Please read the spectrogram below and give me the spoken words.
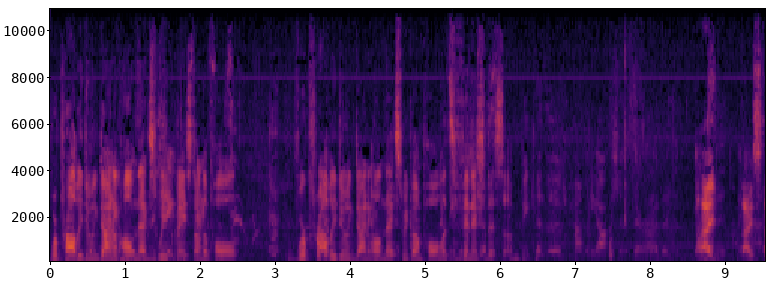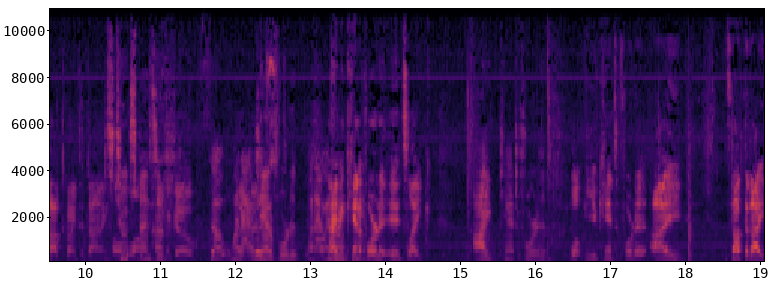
we're probably doing The dining hall next week based on the poll. We're probably doing dining hall next week on poll. Let's think it's finish just this up. because of how many options there are. That I it like I stopped going to dining It's hall too a long expensive. time ago. So when Like, I I was Can't afford it. when I was Not on even can't camp- afford it. It's like, I can't afford it. well, you can't afford it. I. It's not that I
